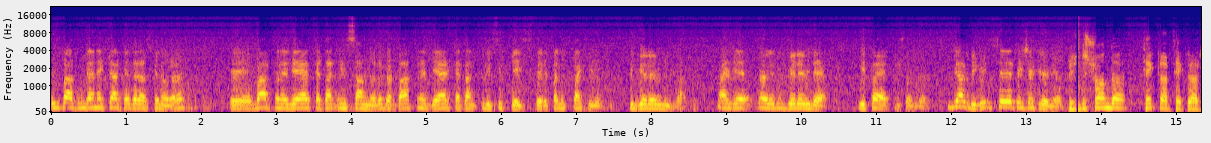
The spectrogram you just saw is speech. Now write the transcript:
Biz Bartın Dernekler Federasyonu olarak e, Bartın'a değer katan insanları ve Bartın'a değer katan turistik tesisleri tanıtmak gibi bir görevimiz var. Bence böyle bir görevi de ifa etmiş oluyoruz. Güzel bir gün. Size de teşekkür ediyorum. Biz, biz şu anda tekrar tekrar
